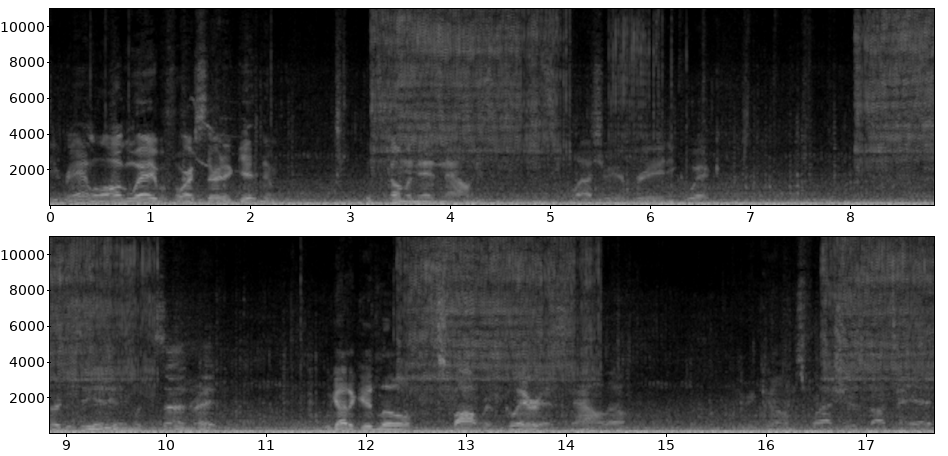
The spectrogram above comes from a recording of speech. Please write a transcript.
he ran a long way before I started getting him. It's coming in now. He's flasher here pretty quick. Hard to see anything with the sun, right? We got a good little spot where the glare is now, though. Here he comes. Flasher's about to hit.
